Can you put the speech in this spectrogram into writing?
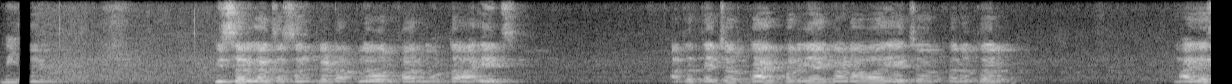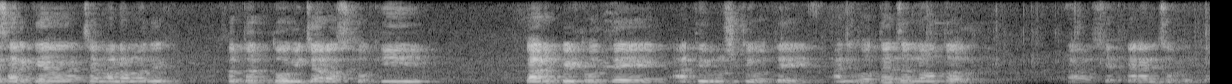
मी निसर्गाचं संकट आपल्यावर फार मोठं आहेच. आता त्याच्यावर काय पर्याय काढावा याच्यावर खरं तर माझ्यासारख्याच्या मनामध्ये सतत तो विचार असतो की गारपीट होते अतिवृष्टी होते आणि होत्याचं नव्हतं शेतकऱ्यांचं होतं.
